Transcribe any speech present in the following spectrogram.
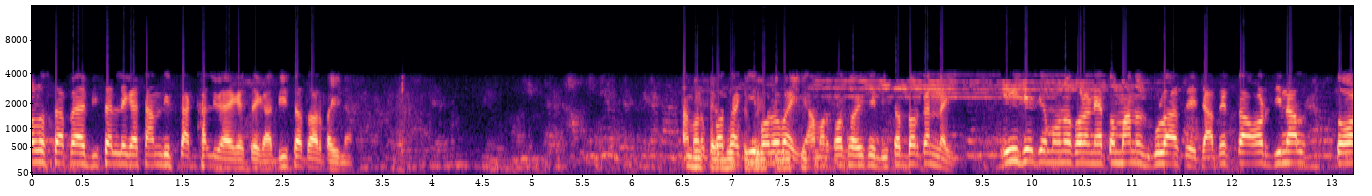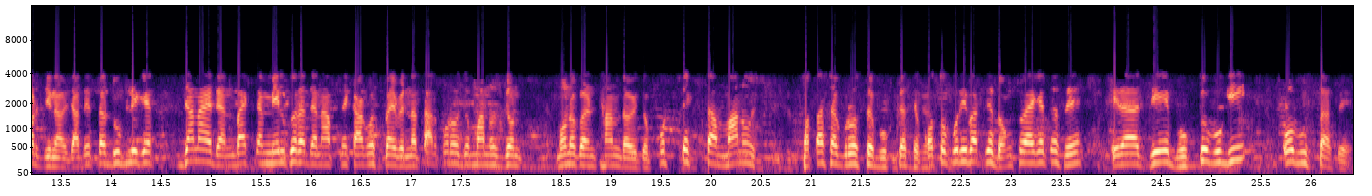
নলস্তা পায় বিচার লেগে চান্দির টাক খালি হয়ে গেছে গা দিশা তো আর পাই না। আমার কথা কি বড় ভাই? আমার কথা হয়েছে বিচার দরকার নাই। এই যে যে মনে করেন এত মানুষগুলো আছে, যাদেরটা অরিজিনাল তো অরিজিনাল যাদেরটা ডুপ্লিকেট জানাই দেন বা একটা মেল করে দেন, আপনি কাগজ পাইবেন না। তারপরেও যে মানুষজন মনে করেন ঠান্ডা হইতো। প্রত্যেকটা মানুষ হতাশাগ্রস্ত ভুগতেছে। কত পরিবার যে ধ্বংস হয়ে গেতেছে, এরা যে ভুক্তভোগী ও বুঝতেছে।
